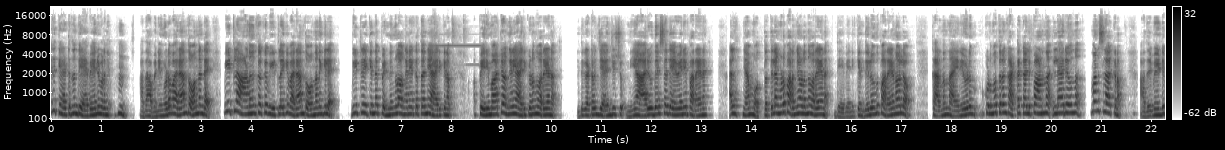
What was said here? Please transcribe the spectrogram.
ഇത് കേട്ടതും ദേവേന് പറഞ്ഞു ഹും അത് അവനും കൂടെ വരാൻ തോന്നണ്ടേ? വീട്ടിലെ ആണുങ്ങൾക്കൊക്കെ വീട്ടിലേക്ക് വരാൻ തോന്നണമെങ്കിലേ വീട്ടിലിരിക്കുന്ന പെണ്ണുങ്ങളും അങ്ങനെയൊക്കെ തന്നെ ആയിരിക്കണം. പെരുമാറ്റം അങ്ങനെ ആയിരിക്കണം എന്ന് പറയണം. ഇത് കേട്ടവൻ ജയൻ ചോദിച്ചു നീ ആരും ഉദ്ദേശിച്ച ദേവേനെ പറയണേ? അല്ല ഞാൻ മൊത്തത്തിൽ അങ്ങോട്ട് പറഞ്ഞോളെന്ന് പറയണേ. ദേവേനിക്ക് എന്തെങ്കിലും ഒന്ന് പറയണമല്ലോ കാരണം നയനയോടും കുടുംബത്തോടും കട്ടക്കലിപ്പാണെന്ന് എല്ലാവരും ഒന്ന് മനസ്സിലാക്കണം. അതിനുവേണ്ടി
